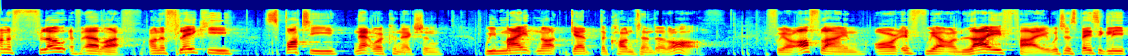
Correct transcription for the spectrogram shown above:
on a, flow, uh, on a flaky, spotty network connection, we might not get the content at all. If we are offline, or if we are on Lie-Fi, which is basically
